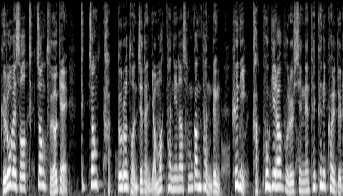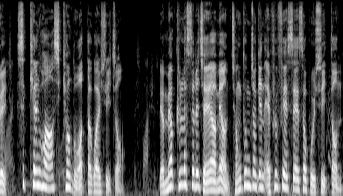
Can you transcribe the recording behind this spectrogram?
글옵에서 특정 구역에 특정 각도로 던지는 연막탄이나 섬광탄 등 흔히 각폭이라 부를 수 있는 technical들을 스킬화 시켜 놓았다고 할 수 있죠. 몇몇 클래스를 제외하면 정통적인 FPS에서 볼 수 있던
